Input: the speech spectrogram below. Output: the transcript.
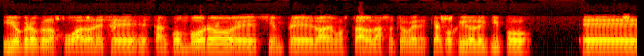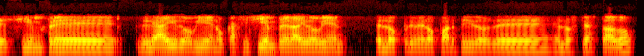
y yo creo que los jugadores eh, están con Boro, eh, siempre lo ha demostrado las ocho veces que ha cogido el equipo eh, siempre le ha ido bien o casi siempre le ha ido bien en los primeros partidos de, en los que ha estado.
